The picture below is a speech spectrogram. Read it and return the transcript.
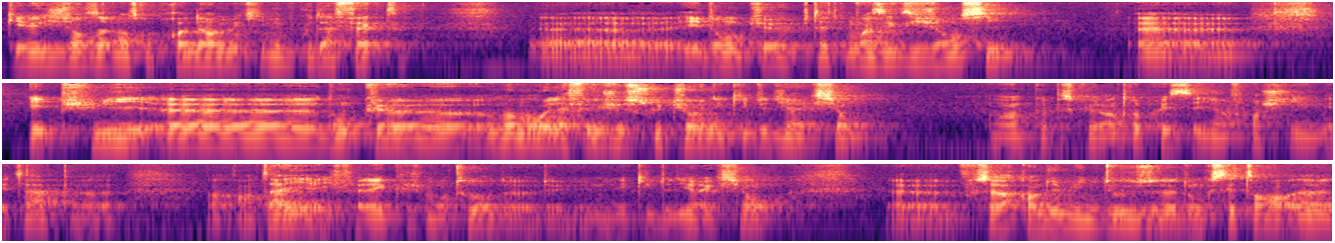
qui est l'exigence d'un entrepreneur, mais qui met beaucoup d'affect, et donc peut-être moins exigeant aussi. et puis, donc, au moment où il a fallu que je structure une équipe de direction, parce que l'entreprise s'est bien franchi une étape en taille, il fallait que je m'entoure d'une équipe de direction. Il euh, faut savoir qu'en 2012, donc 7 ans, euh,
